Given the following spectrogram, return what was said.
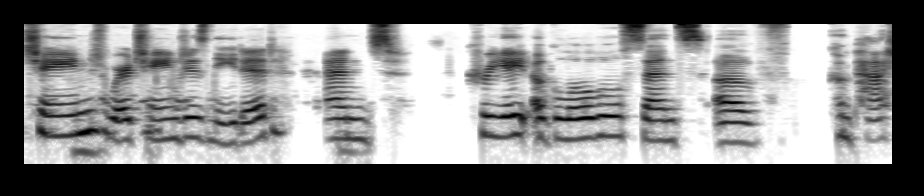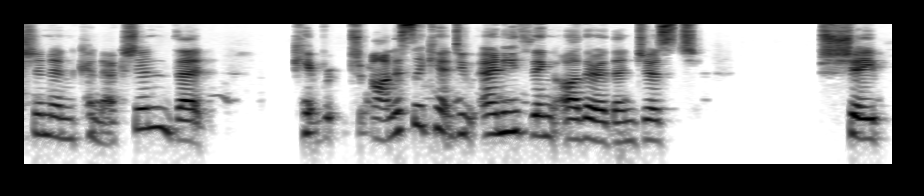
change where change is needed, and create a global sense of compassion and connection that can't honestly can't do anything other than just shape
